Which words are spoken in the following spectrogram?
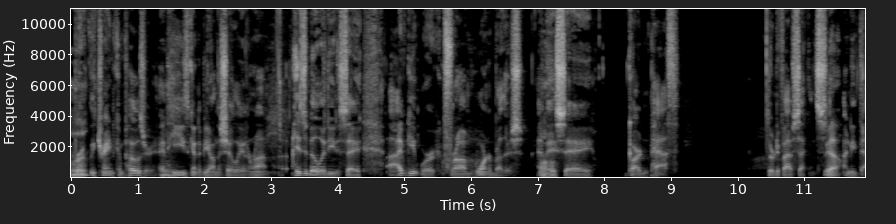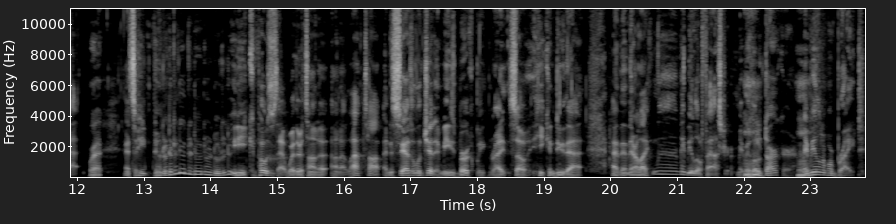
mm-hmm. Berklee trained composer, and mm-hmm. he's going to be on the show later on. His ability to say, I get work from Warner Brothers, and they uh-huh. say, garden path. 35 seconds. Yeah. I need that. Right. And so he he composes that, whether it's on a on a laptop, and this guy's a legit. I mean, he's Berklee, right? So he can do that. And then they're like, eh, maybe a little faster, maybe a little darker, maybe a little more bright.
